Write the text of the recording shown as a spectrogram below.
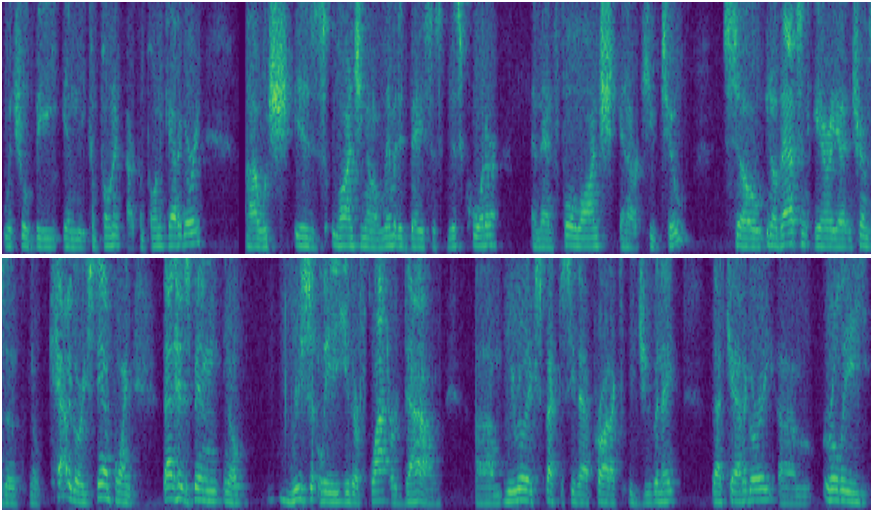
which will be in the component, our component category, uh, which is launching on a limited basis this quarter, and then full launch in our Q2. That's an area in terms of category standpoint that has been you know, recently either flat or down. Um, we really expect to see that product rejuvenate that category. Early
